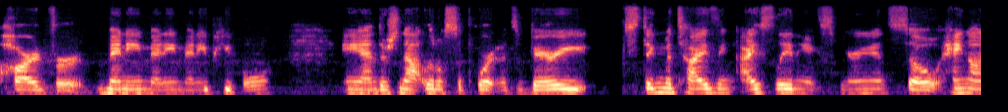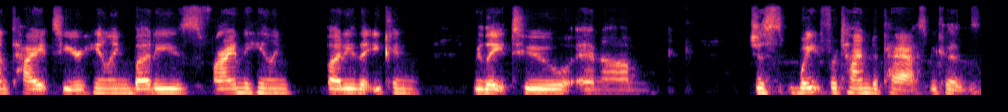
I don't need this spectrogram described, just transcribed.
hard for many, many, many people. And there's not little support. And it's very, stigmatizing, isolating experience. So hang on tight to your healing buddies. Find a healing buddy that you can relate to, and um, just wait for time to pass because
